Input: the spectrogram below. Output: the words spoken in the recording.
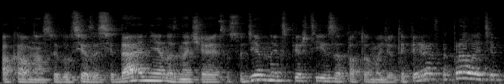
пока у нас идут все заседания, назначается судебная экспертиза, потом идет апелляция, как правило, эти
